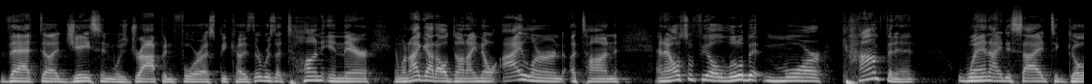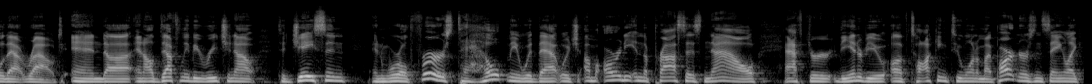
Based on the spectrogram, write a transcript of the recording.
that uh, Jason was dropping for us because there was a ton in there. And when I got all done, I know I learned a ton. And I also feel a little bit more confident when I decide to go that route. And uh, and I'll definitely be reaching out to Jason and World First to help me with that, which I'm already in the process now after the interview of talking to one of my partners and saying like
